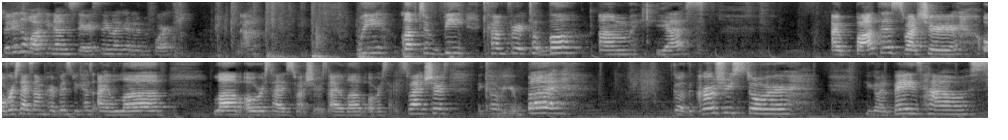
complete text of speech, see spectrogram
Should I do the walking down the stairs thing like I did before? Nah. We love to be comfortable. Um, yes. I bought this sweatshirt oversized on purpose because I love, love oversized sweatshirts. I love oversized sweatshirts. They cover your butt go to the grocery store, you go to Bay's house,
